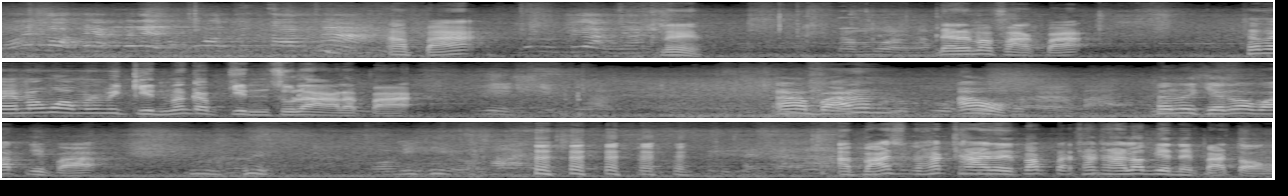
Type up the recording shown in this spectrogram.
โอ้ยหลอดแบกไปเลยมะม่วงเป็นตอนน่ะอ้าวป๋าไม่รู้เรื่องนะนี่มะม่วงครับได้แล้วมาฝากป๋าทำไมมะม่วงมันมีกลิ่นเหมือนกับกลิ่นสุราล่ะป๋า ยี่สิบครับอ้าวป๋าเอ้าห้าบาทท่านไม่เขียนว่าวัดนี่ป๋าโอ้มีหิวครับอะป๋าทักทายเลยปั๊บทักทายรอบเย็นหน่อยป๋าต๋อง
